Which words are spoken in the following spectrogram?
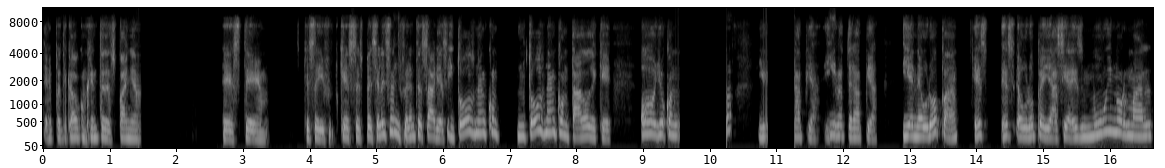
he platicado con gente de España, este, que se, que se especializa en diferentes áreas y todos me han, todos me han contado de que, oh, yo con y terapia, y una terapia, y en Europa, es, es Europa y Asia, es muy normal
